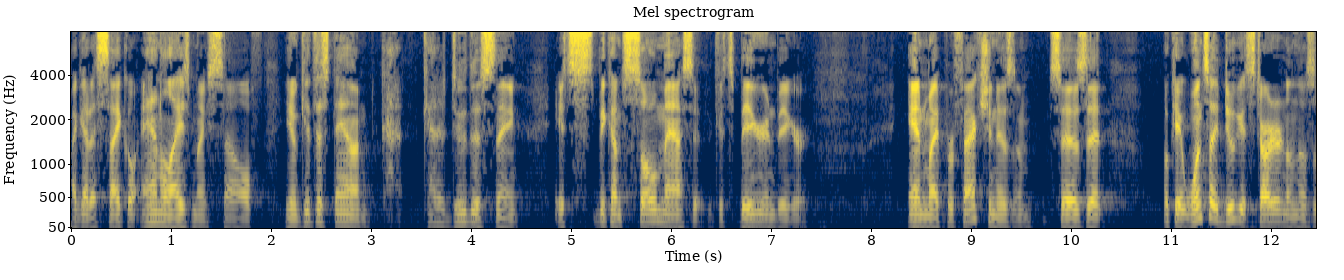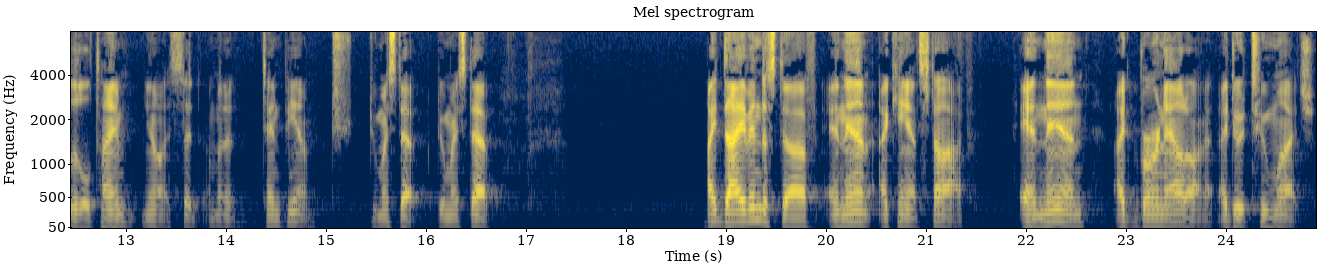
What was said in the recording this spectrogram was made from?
I got to psychoanalyze myself. You know, get this down. Got got to do this thing. It's become so massive. It gets bigger and bigger. And my perfectionism says that, okay, once I do get started on those little time, you know, I said I'm going to 10 p.m. Do my step. Do my step. I dive into stuff, and then I can't stop, and then I burn out on it. I do it too much.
